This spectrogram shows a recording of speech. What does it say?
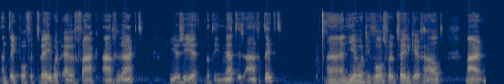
en Take Profit 2 wordt erg vaak aangeraakt. Hier zie je dat hij net is aangetikt. Uh, en hier wordt hij vervolgens voor de tweede keer gehaald. Maar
